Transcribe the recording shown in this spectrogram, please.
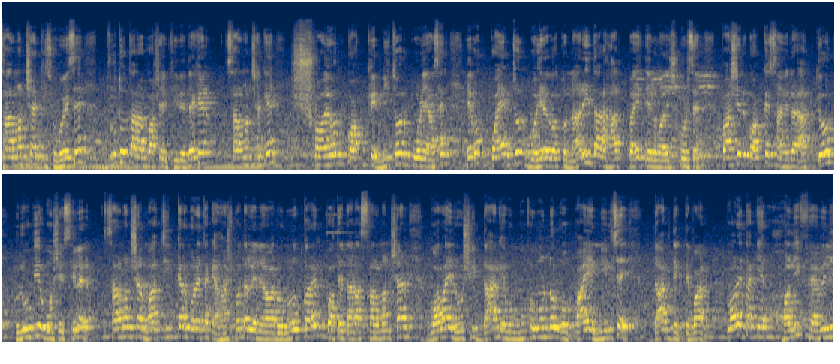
সালমান শাহ, কিছু হয়েছে? দ্রুত তারা বাসায় ফিরে দেখেন, সালমান শাহকে শয়ন কক্ষে নিথর পড়ে আসেন এবং কয়েকজন বহিরাগত নারী তার হাত পায়ে তেল মালিশ করছেন। পাশের কক্ষে স্বামীরার আত্মীয় রুবিও বসেছিলেন। সালমান শাহর মা চিৎকার করে তাকে হাসপাতালে নেওয়ার অনুরোধ করেন। পথে তারা সালমান শাহর গলায় রশির দাগ এবং মুখমণ্ডল ও পায়ে নীলচে দাগ দেখতে পান। পরে তাকে হলি ফ্যামিলি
